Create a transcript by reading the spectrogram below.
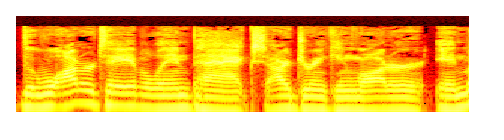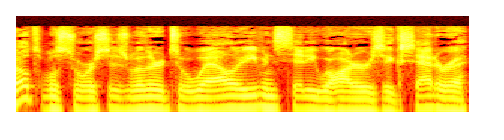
the water table impacts our drinking water in multiple sources, whether it's a well or even city waters, et cetera.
